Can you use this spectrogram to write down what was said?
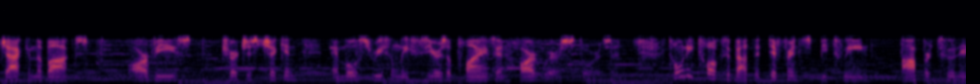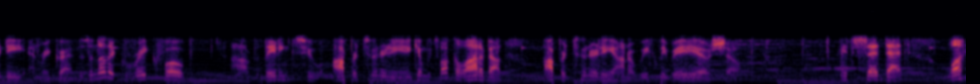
Jack in the Box, Arby's, Church's Chicken, and most recently Sears Appliance and Hardware stores. And Tony talks about the difference between opportunity and regret. There's another great quote uh, relating to opportunity. And again, we talk a lot about opportunity on our weekly radio show. It's said that luck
